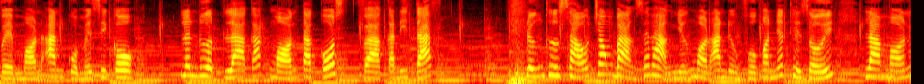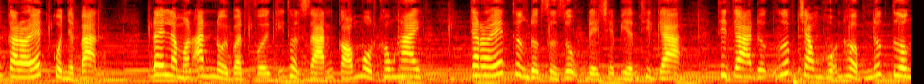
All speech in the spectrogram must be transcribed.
về món ăn của Mexico, lần lượt là các món tacos và carnitas. Đứng thứ 6 trong bảng xếp hạng những món ăn đường phố ngon nhất thế giới là món Karaet của Nhật Bản. Đây là món ăn nổi bật với kỹ thuật rán có 102. Karaet thường được sử dụng để chế biến thịt gà. Thịt gà được ướp trong hỗn hợp nước tương,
